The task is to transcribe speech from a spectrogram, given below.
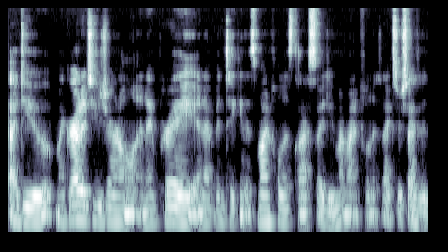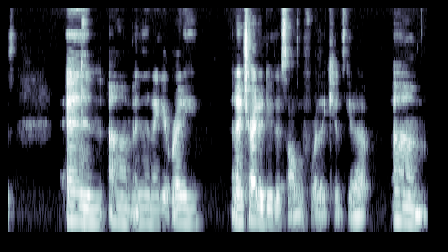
I do my gratitude journal and I pray and I've been taking this mindfulness class, so I do my mindfulness exercises and um, and then I get ready and I try to do this all before the kids get up. Um,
